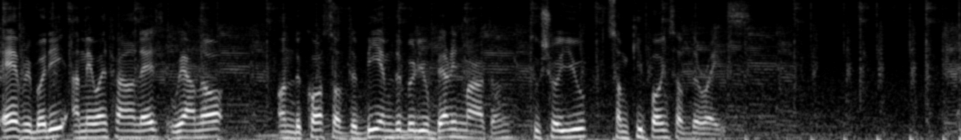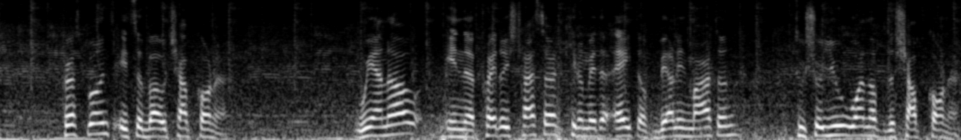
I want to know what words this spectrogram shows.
Hey everybody, I'm Ewen Fernandez. We are now on the course of the BMW Berlin Marathon to show you some key points of the race. First point, it's about sharp corner. We are now in uh, Friedrichstrasse, kilometer 8 of Berlin Marathon, to show you one of the sharp corner.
